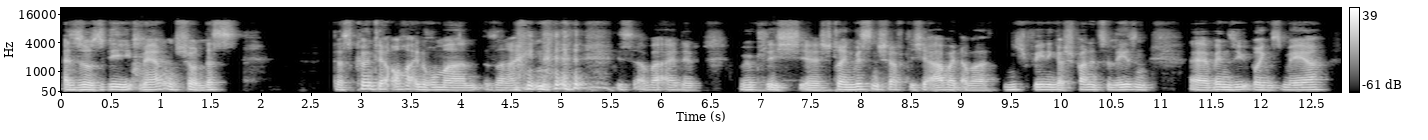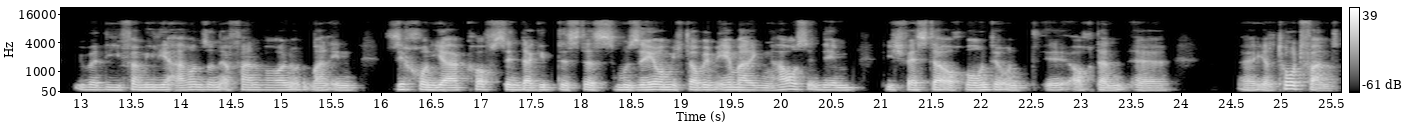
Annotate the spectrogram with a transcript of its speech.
Also Sie merken schon, dass das könnte auch ein Roman sein, ist aber eine wirklich äh, streng wissenschaftliche Arbeit, aber nicht weniger spannend zu lesen. Äh, wenn Sie übrigens mehr über die Familie Aronson erfahren wollen und mal in Sichron Jakov sind, da gibt es das Museum, ich glaube im ehemaligen Haus, in dem die Schwester auch wohnte und äh, auch dann äh, äh, ihren Tod fand.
